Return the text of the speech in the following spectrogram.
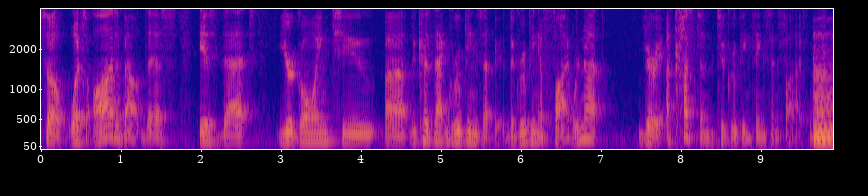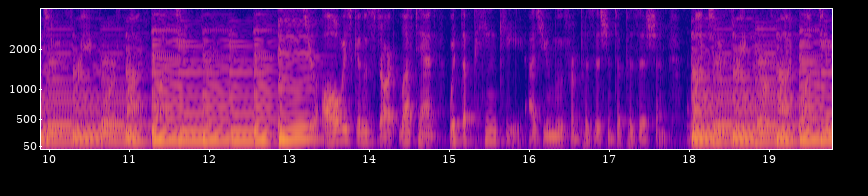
So what's odd about this is that you're going to, uh, because that grouping's, the grouping of five, we're not very accustomed to grouping things in five. One, two, three, four, five. One, two, three. So you're always going to start left hand with the pinky as you move from position to position. One, two, three, four, five. One, two,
